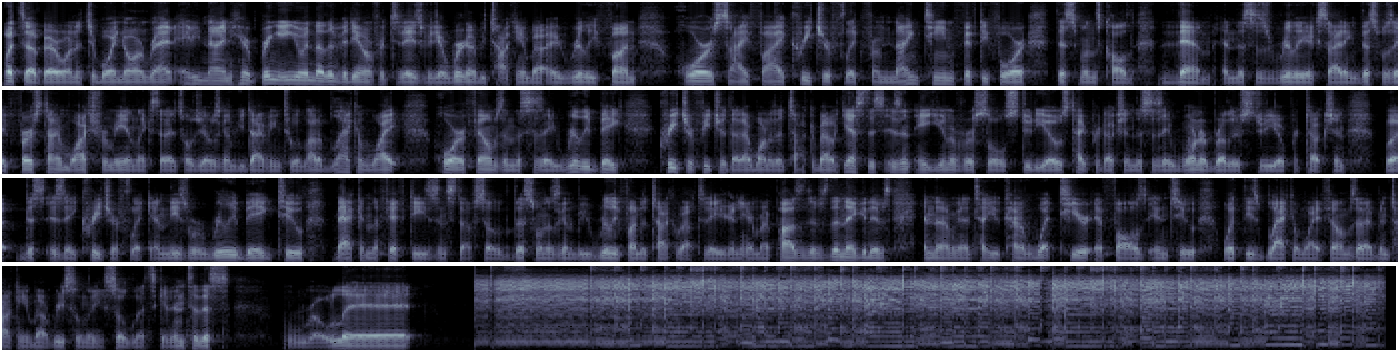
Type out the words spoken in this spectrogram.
What's up everyone, it's your boy Norin Radd 89 here bringing you another video. And for today's video we're going to be talking about a really fun horror sci-fi creature flick from 1954. This one's called Them and this is really exciting. This was a first time watch for me and like I said I told you I was going to be diving into a lot of black and white horror films and this is a really big creature feature that I wanted to talk about. Yes, this isn't a Universal Studios type production. This is a Warner Brothers studio production, but this is a creature flick and these were really big too back in the 50s and stuff. So this one is going to be really fun to talk about today. You're going to hear my positives, the negatives, and then I'm going to tell you kind of what tier it falls into with these black and white films that I've been talking about recently. So let's get into this. Roll it.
